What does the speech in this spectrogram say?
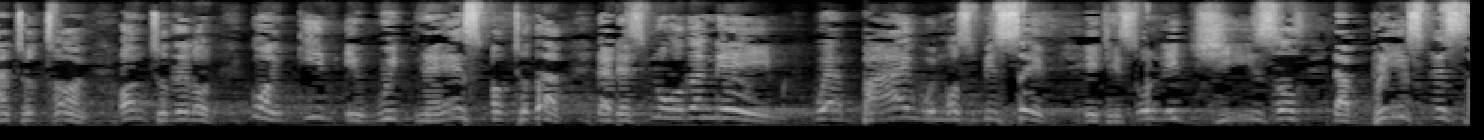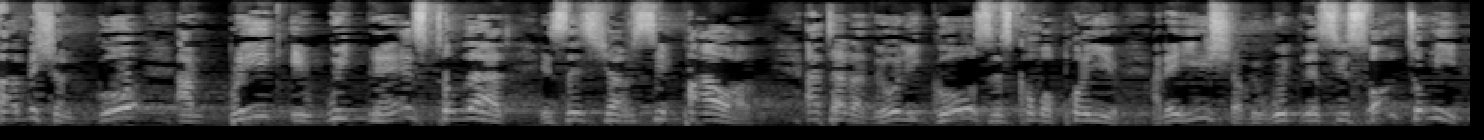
and to turn unto the Lord. Go and give a witness unto that, that there's no other name whereby we must be saved. It is only Jesus that brings the salvation. Go and bring a witness to that. It says, shall see power after that the Holy Ghost is come upon you, and then ye shall be witnesses unto me,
